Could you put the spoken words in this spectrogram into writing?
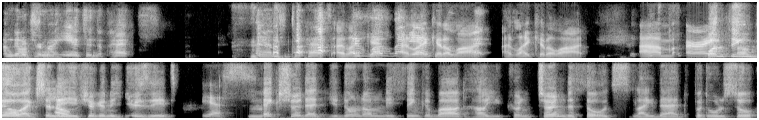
i'm going to awesome. turn my ants into pets ants into pets. I like I it i like it a lot. Pet. i like it a lot. Um all right one thing folks. though actually oh. if you're going to use it yes. make sure that you don't only think about how you can turn the thoughts like that but also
